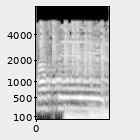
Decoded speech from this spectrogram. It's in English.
tracé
